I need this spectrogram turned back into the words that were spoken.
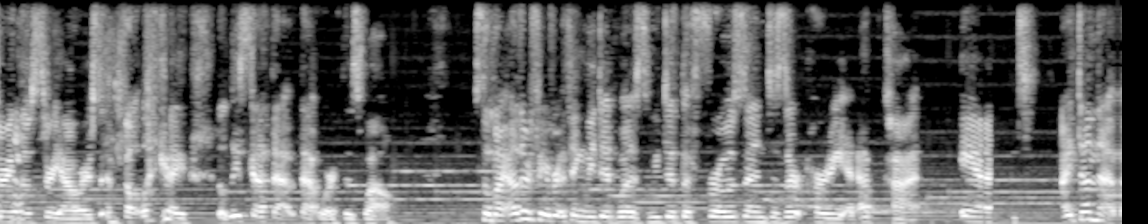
during those three hours and felt like I at least got that that worth as well. So my other favorite thing we did was we did the frozen dessert party at Epcot. And I'd done that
